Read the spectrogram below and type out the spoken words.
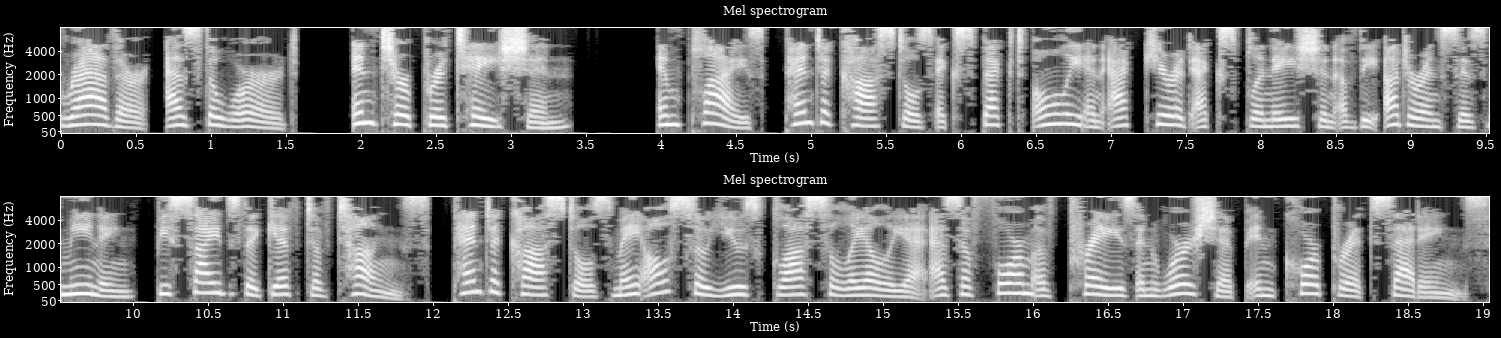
Rather, as the word Interpretation implies, Pentecostals expect only an accurate explanation of the utterance's meaning. Besides the gift of tongues, Pentecostals may also use glossolalia as a form of praise and worship in corporate settings.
